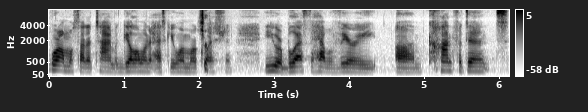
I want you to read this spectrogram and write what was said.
We're almost out of time, but Gil, I want to ask you one more Sure. question. You are blessed to have a very um, confident,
